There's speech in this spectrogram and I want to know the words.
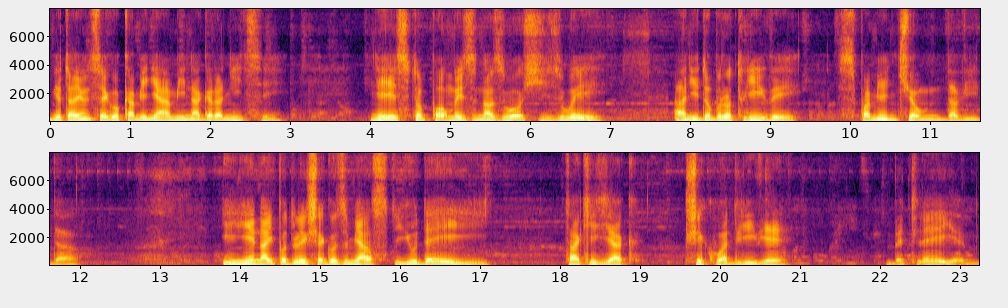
miotającego kamieniami na granicy. Nie jest to pomysł na złość zły, ani dobrotliwy z pamięcią Dawida. I nie najpodlejszego z miast Judei, takich jak przykładliwie Betlejem.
